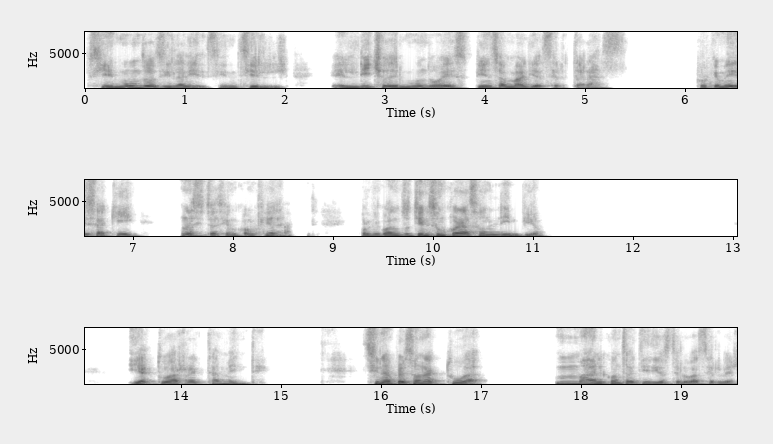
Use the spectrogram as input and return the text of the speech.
si el mundo, si, la, el dicho del mundo es piensa mal y acertarás. ¿Por qué me dice aquí una situación confiada? Porque cuando tú tienes un corazón limpio, y actúa rectamente. Si una persona actúa mal contra ti, Dios te lo va a hacer ver.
